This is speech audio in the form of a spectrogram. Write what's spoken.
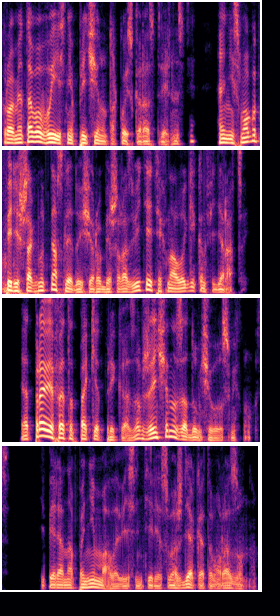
Кроме того, выяснив причину такой скорострельности, они смогут перешагнуть на следующий рубеж развития технологий конфедерации. Отправив этот пакет приказов, женщина задумчиво усмехнулась. Теперь она понимала весь интерес вождя к этому разумному.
